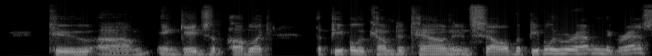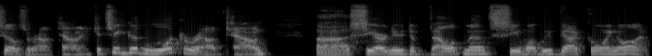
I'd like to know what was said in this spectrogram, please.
to um, engage the public. The people who come to town and sell, the people who are having the grass sales around town. It gets you a good look around town, uh, see our new developments, see what we've got going on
